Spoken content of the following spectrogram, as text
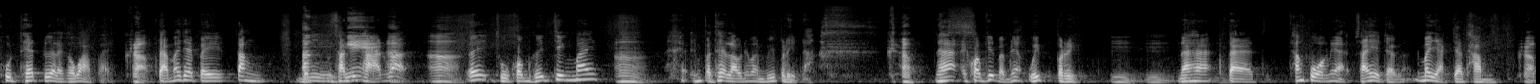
พูดเท็จหรืออะไรก็ว่าไปครับแต่ไม่ใช่ไปตั้งตั้งสันนิษฐานว่าอ่าเอ้ยถูกข่มขืนจริงไหมอ่าประเทศเรานี่มันวิปริตนะครับนะฮะไอความคิดแบบเนี้ยวิปริตอืมอืมนะฮะแต่ทั้งปวงเนี่ยสาเหตุจากไม่อยากจะทำครับ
